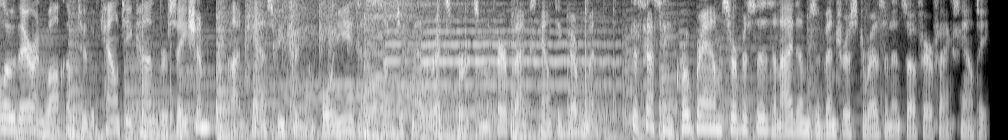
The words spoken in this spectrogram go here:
Hello there, and welcome to the County Conversation, a podcast featuring employees and subject matter experts in the Fairfax County government discussing programs, services, and items of interest to residents of Fairfax County.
